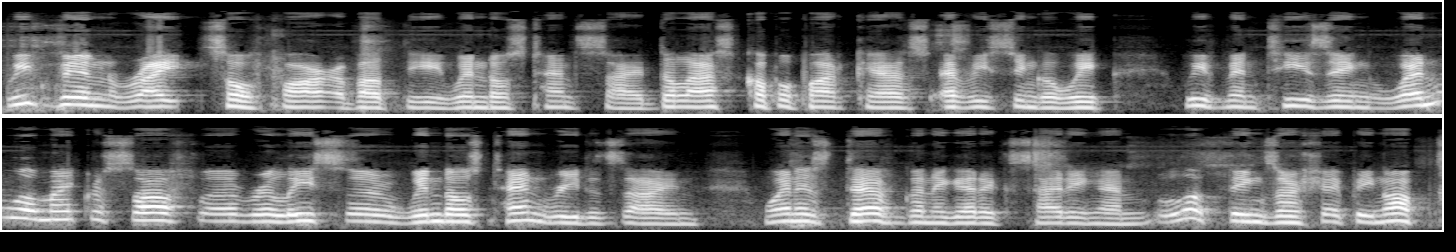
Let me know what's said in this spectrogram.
We've been right so far about the Windows 10 side. The last couple podcasts, every single week, we've been teasing when will Microsoft uh, release a Windows 10 redesign? When is Dev going to get exciting? And look, things are shaping up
